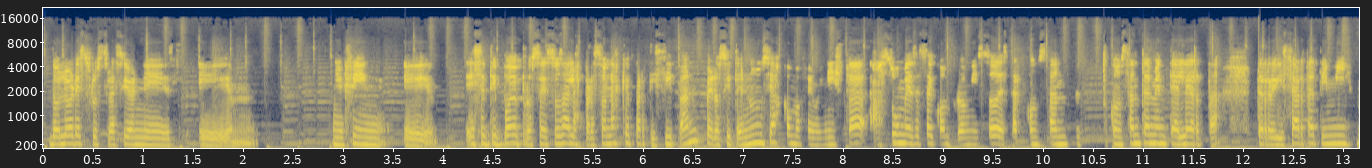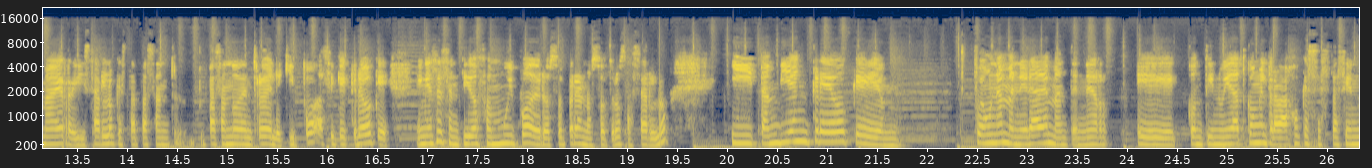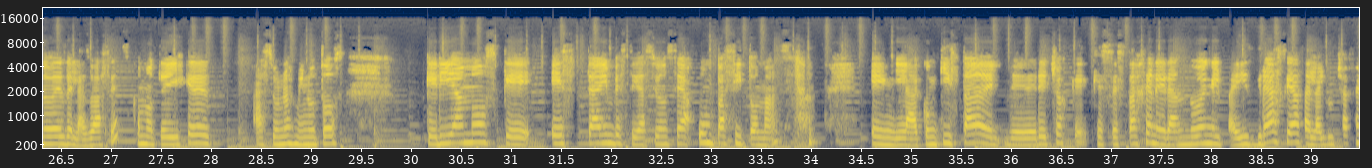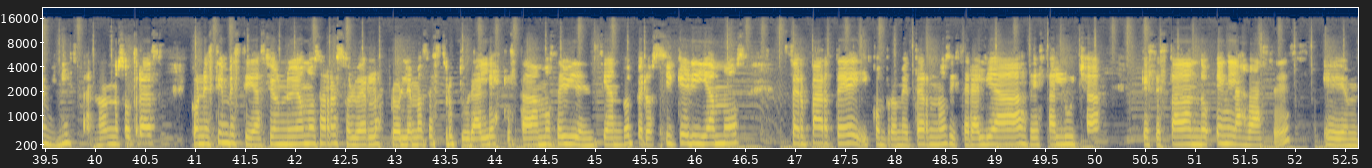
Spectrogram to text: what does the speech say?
dolores, frustraciones, eh, en fin, eh, ese tipo de procesos a las personas que participan, pero si te enuncias como feminista, asumes ese compromiso de estar constantemente alerta, de revisarte a ti misma y revisar lo que está pasando, pasando dentro del equipo. Así que creo que en ese sentido fue muy poderoso para nosotros hacerlo. Y también creo que fue una manera de mantener eh, continuidad con el trabajo que se está haciendo desde las bases. Como te dije hace unos minutos, queríamos que esta investigación sea un pasito más en la conquista de, derechos que, se está generando en el país gracias a la lucha feminista. ¿no? Nosotras con esta investigación no íbamos a resolver los problemas estructurales que estábamos evidenciando, pero sí queríamos ser parte y comprometernos y ser aliadas de esta lucha que se está dando en las bases. Eh,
